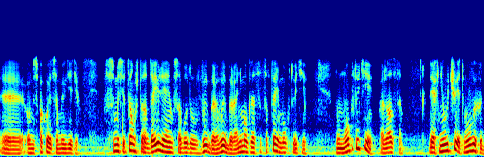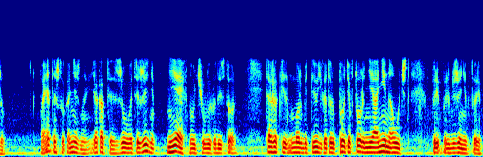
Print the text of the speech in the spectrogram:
Э, он беспокоится о моих детях. В смысле том, что даю ли я им свободу выбора, выбора. Они могут остаться в Торе, могут уйти. Ну, могут уйти, пожалуйста. Но я их не учу этому выходу. Понятно, что, конечно, я как-то живу в этой жизни, не я их научу выходу из Торы. Так же, как, может быть, люди, которые против Торы, не они научат при приближению к Торе.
